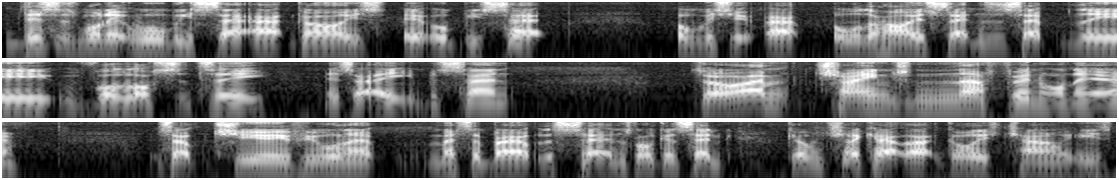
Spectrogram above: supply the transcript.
this is what it will be set at, guys. It will be set obviously at all the highest settings except the velocity it's at 80% so I haven't changed nothing on here it's up to you if you want to mess about with the settings like I said go and check out that guy's channel he's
